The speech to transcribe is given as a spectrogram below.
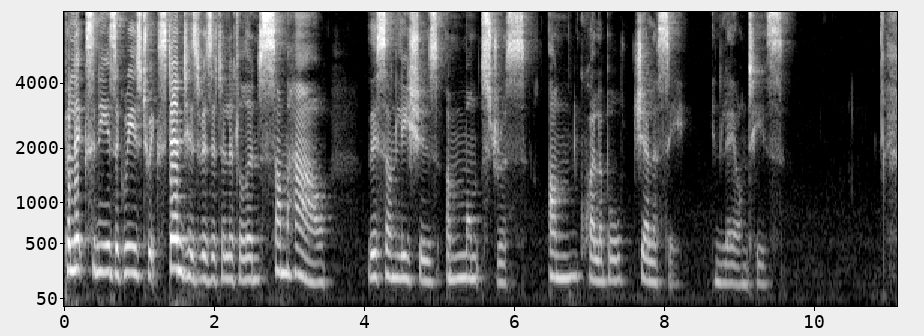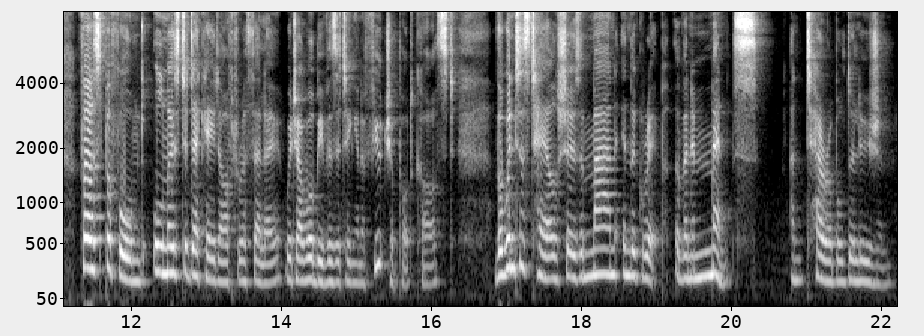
Polixenes agrees to extend his visit a little, and somehow this unleashes a monstrous, unquellable jealousy in Leontes. First performed almost a decade after Othello, which I will be visiting in a future podcast, The Winter's Tale shows a man in the grip of an immense and terrible delusion.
